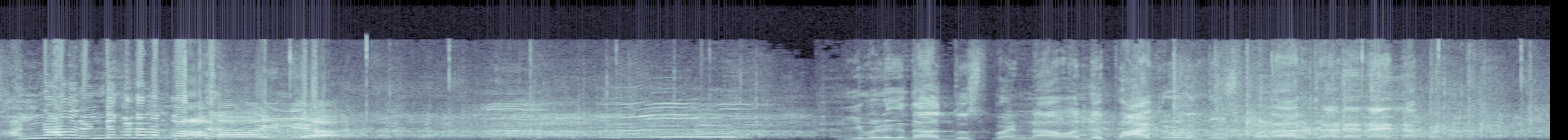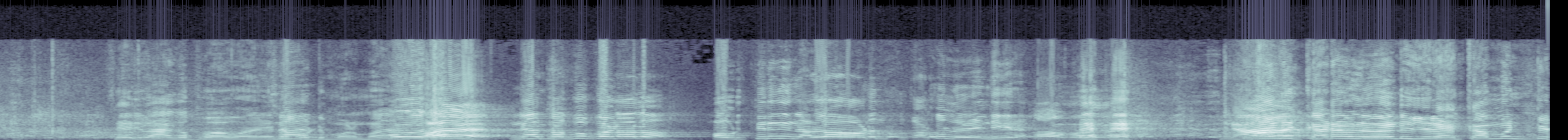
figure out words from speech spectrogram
கண்ணால ரெண்டு கண்ணால பார்த்தேன். ஆமாவா இல்லையா? இவனுக்கு தான் துஷ்மன் நான் வந்து பார்க்கறவனும் துஷ்மனா இருக்கானே நான் என்ன பண்ணுவேன் சரி வாங்க போவோம். என்ன கூட்டு வாங்க. நான் தப்பு பண்ணாலும் அவர் திரும்பி நல்லா உடனே கடவுளை வேண்டிக்கிறேன். நானும் கடவுளை வேண்டிக்கிறேன். கமெண்ட்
